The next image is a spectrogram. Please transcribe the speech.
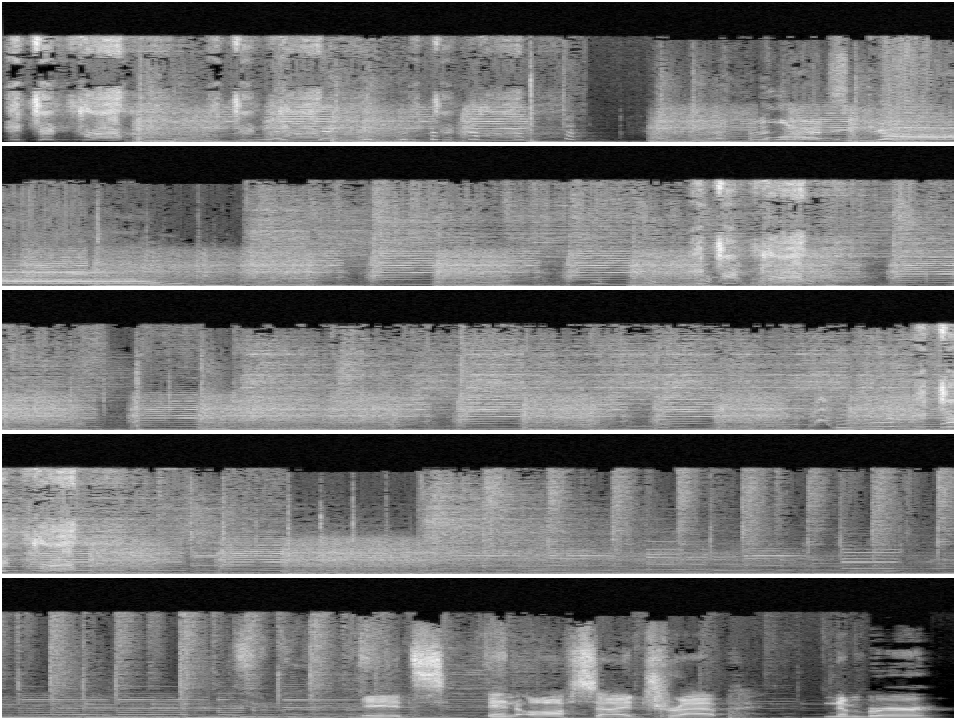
It's a trap! It's a trap! It's a trap! Let's go! It's a trap! It's! It's an offside trap number.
